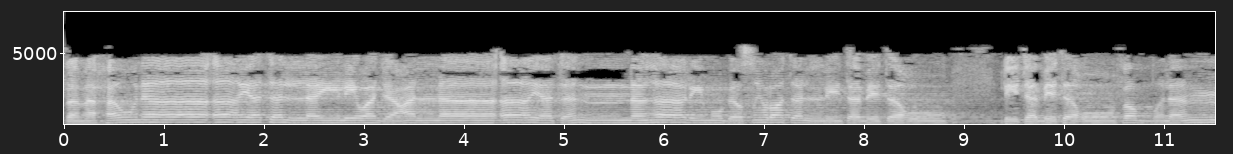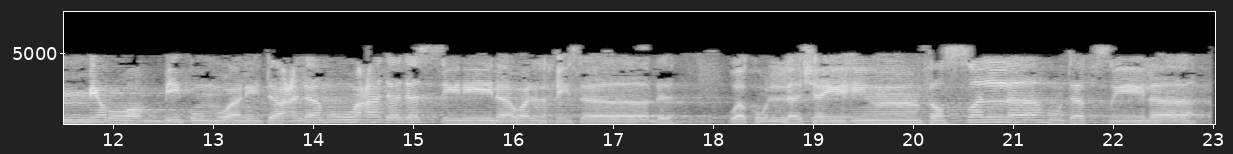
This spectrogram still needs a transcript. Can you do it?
فمحونا آية الليل وجعلنا آية النهار مبصرة لتبتغوا لتبتغوا فضلا من ربكم ولتعلموا عدد السنين والحساب وكل شيء فصلناه تفصيلا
